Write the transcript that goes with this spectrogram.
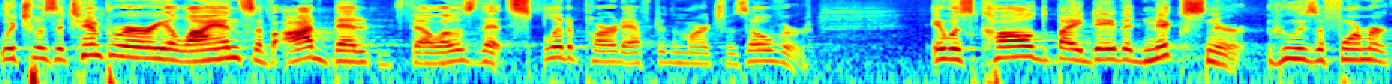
which was a temporary alliance of odd bedfellows that split apart after the march was over. It was called by David Mixner, who is a former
